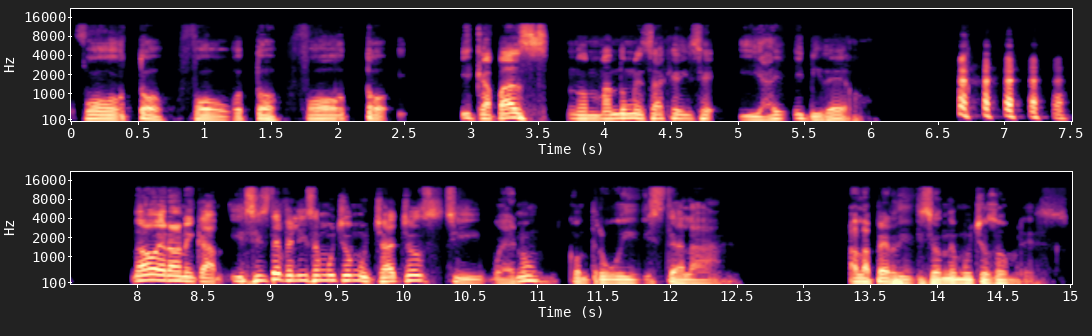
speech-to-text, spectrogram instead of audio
Foto, foto, foto. Y capaz nos manda un mensaje y dice, y hay video. No, Verónica, hiciste feliz a muchos muchachos y bueno, contribuiste a la, a la perdición de muchos hombres.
